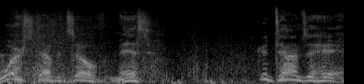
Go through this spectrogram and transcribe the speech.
Worst of it's over, miss. Good times ahead.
